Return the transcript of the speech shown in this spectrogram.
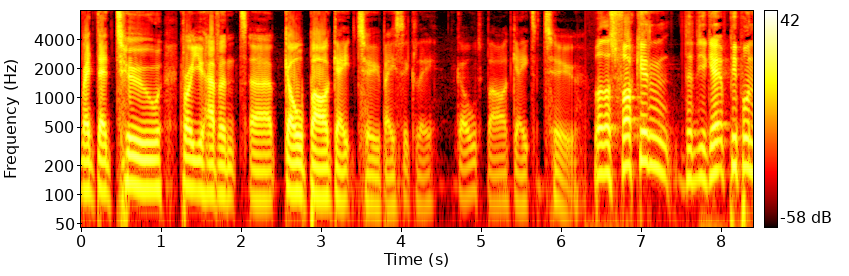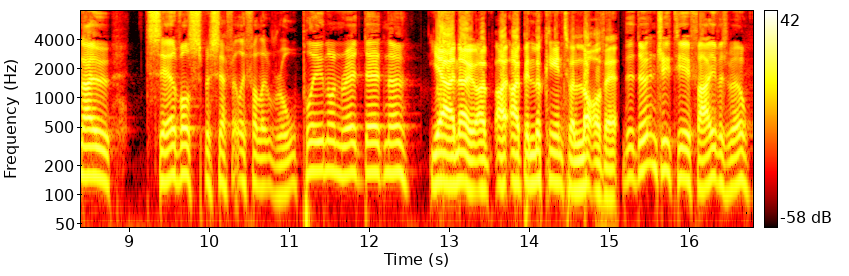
Red Dead Two. Bro, you haven't uh, Gold Bar Gate Two, basically. Gold Bar Gate Two. Well, there's fucking. Did you get people now servers specifically for like role playing on Red Dead now? Yeah, I know. I've, I- I've been looking into a lot of it. They do it in GTA 5 as well.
